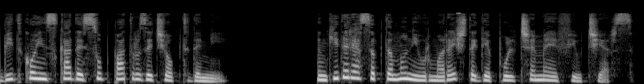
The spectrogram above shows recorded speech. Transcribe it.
Bitcoin scade sub 48.000. Închiderea săptămânii urmărește ghepul CME Futures.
